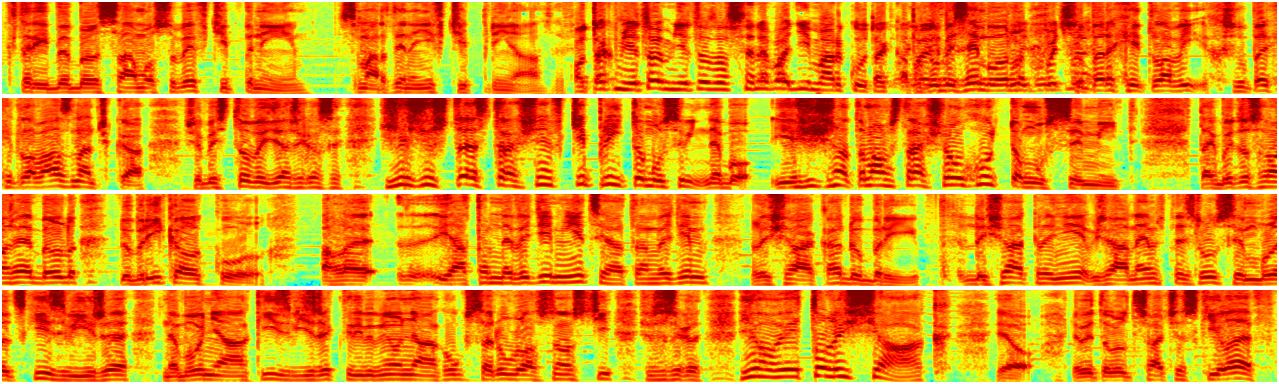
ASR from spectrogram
který by byl sám o sobě vtipný, Smarty není vtipný název. O tak mě to, mě to zase nevadí, Marku. Tak A pokud by se jim povedl super, chytlavý, super chytlavá značka, že bys to viděl a říkal si, Ježíš, to je strašně vtipný, to musím mít, nebo Ježíš, na to mám strašnou chuť, to musím mít, tak by to samozřejmě byl dobrý kalkul. Ale eh, já tam nevidím nic, já tam vidím lišáka dobrý. Lišák není v žádném smyslu symbolický zvíře nebo nějaký zvíře, který by měl nějakou sadu vlastností, že se řekl, jo, je to lišák. Jo, kdyby to byl třeba český lev,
